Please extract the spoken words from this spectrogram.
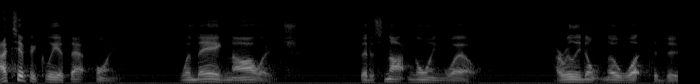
I typically, at that point, when they acknowledge that it's not going well, I really don't know what to do.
